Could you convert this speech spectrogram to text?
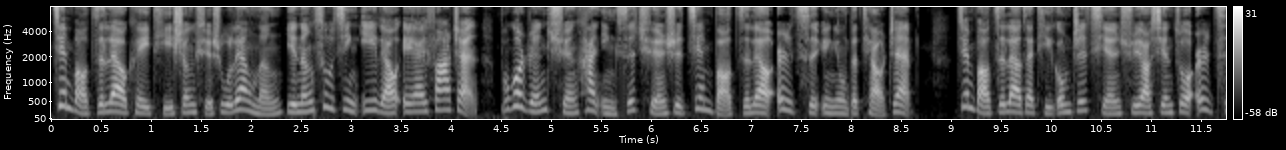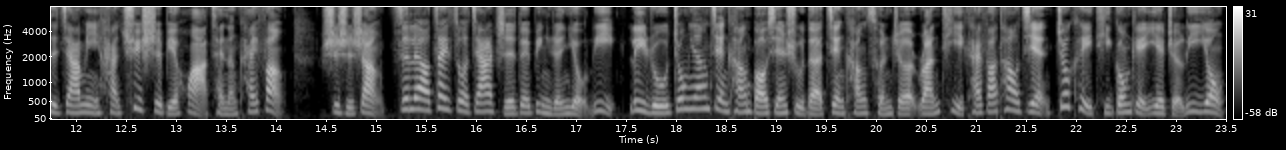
健保资料可以提升学术量能，也能促进医疗 AI 发展。不过，人权和隐私权是健保资料二次运用的挑战。健保资料在提供之前，需要先做二次加密和去识别化，才能开放。事实上，资料再做价值对病人有利。例如，中央健康保险署的健康存折软体开发套件就可以提供给业者利用，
